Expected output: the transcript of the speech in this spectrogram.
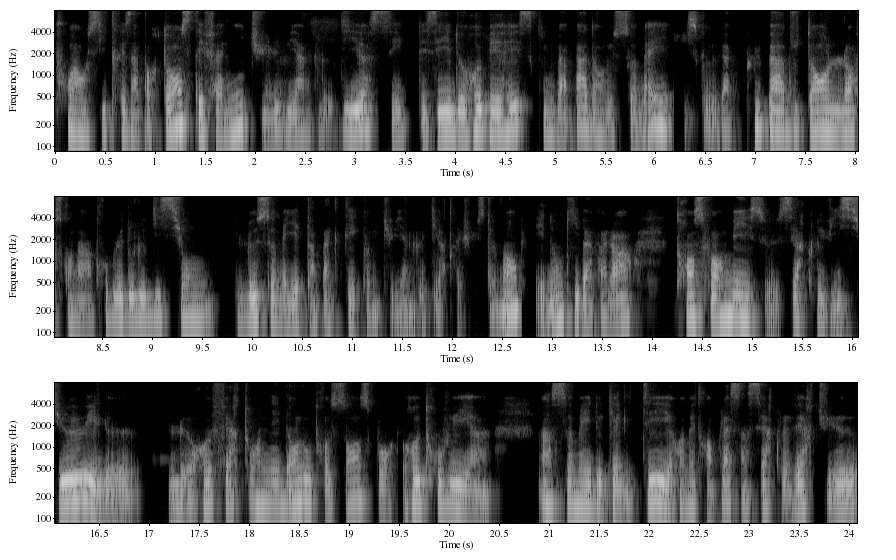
point aussi très important, Stéphanie, tu viens de le dire, c'est d'essayer de repérer ce qui ne va pas dans le sommeil, puisque la plupart du temps, lorsqu'on a un trouble de l'audition, le sommeil est impacté, comme tu viens de le dire très justement, et donc il va falloir transformer ce cercle vicieux et le, refaire tourner dans l'autre sens pour retrouver un, un sommeil de qualité et remettre en place un cercle vertueux.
